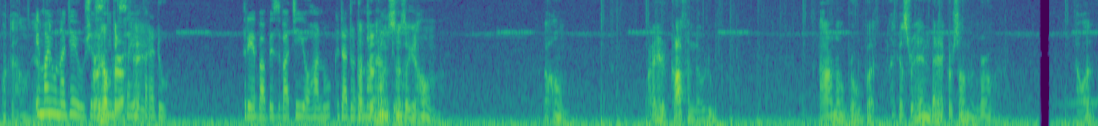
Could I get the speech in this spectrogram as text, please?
What the hell? I majú nadeju, že s ním je okay. vredu. Treba by zvati Johanu, kda do doma Johan, as soon as I get home. Go home. I hear coughing though, dude? I don't know, bro, but I guess we're heading back or something, bro. Now what?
